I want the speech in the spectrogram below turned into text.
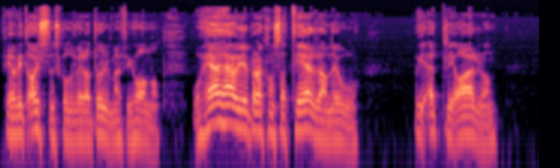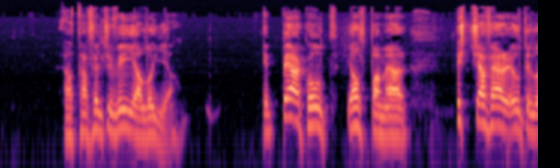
for jeg vet øyne skulle være dørmet vi hånden. Og her har vi bara konstatera nu, i ettlig åren, at han fyllte vi av loja. Jeg ber god hjelpa meg, ikke affære ut til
